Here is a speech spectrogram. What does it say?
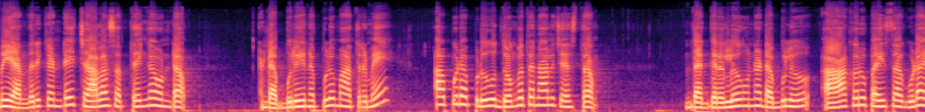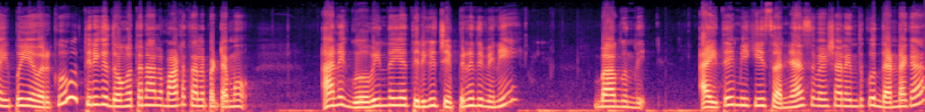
మీ అందరికంటే చాలా సత్యంగా ఉంటాం. డబ్బు లేనప్పుడు మాత్రమే అప్పుడప్పుడు దొంగతనాలు చేస్తాం. దగ్గరలో ఉన్న డబ్బులు ఆఖరు పైసా కూడా అయిపోయే వరకు తిరిగి దొంగతనాల మాట తలపెట్టము అని గోవిందయ్య తిరిగి చెప్పినది విని బాగుంది. అయితే మీకు ఈ సన్యాసి వేషాలు ఎందుకు దండగా?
